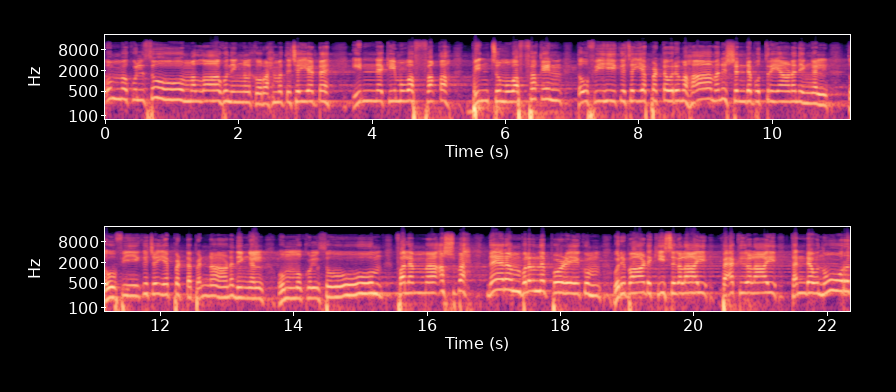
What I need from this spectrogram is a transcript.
ഉമ്മ കുൽസൂം അല്ലാഹു നിങ്ങൾക്ക് റഹ്മത്ത് ചെയ്യട്ടെ. ഇന്നകി മുവഫഖ ബിൻതു മുവഫഖിൻ. തൗഫീഖ് ചെയ്യപ്പെട്ട ഒരു മഹാമനുഷ്യന്റെ പുത്രിയാണ് നിങ്ങൾ. തൗഫീഖ് ചെയ്യപ്പെട്ട പെണ്ണാണ് നിങ്ങൾ. ഉമ്മു കുൽസൂം അസ്ബഹ്. നേരം പുലർന്നപ്പോഴേക്കും ഒരുപാട് കീസുകളായി പാക്കുകളായി തന്റെ നൂറ്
